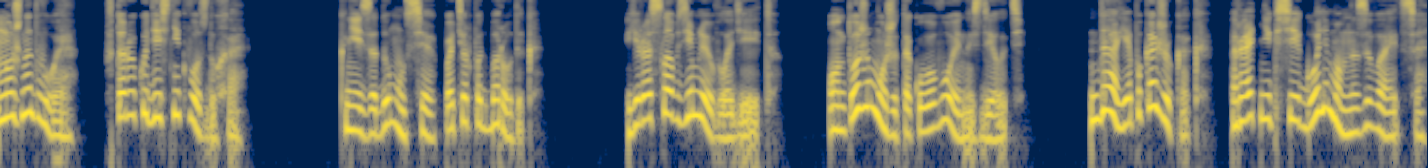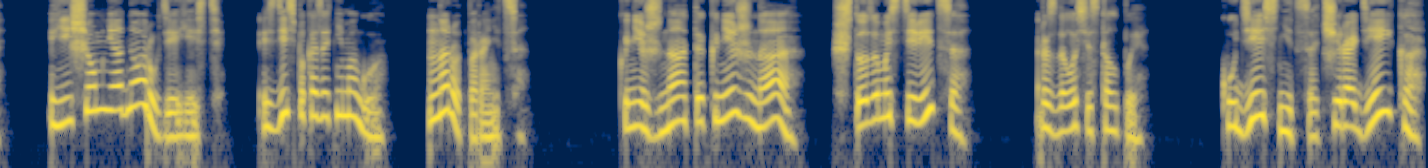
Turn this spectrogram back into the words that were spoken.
Нужно двое. Второй кудесник воздуха. Князь задумался, потер подбородок. Ярослав землей владеет. Он тоже может такого воина сделать? Да, я покажу как. Ратник сей големом называется. Еще у меня одно орудие есть. Здесь показать не могу. народ поранится. «Княжна-то княжна! Что за мастерица?» Раздалось из толпы. «Кудесница, чародейка?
